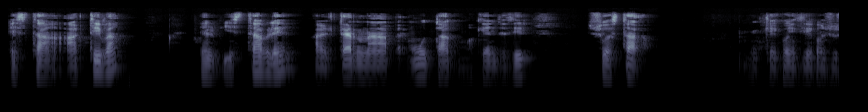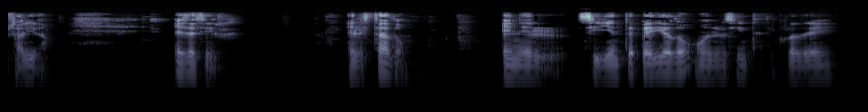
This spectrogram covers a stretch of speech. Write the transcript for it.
está activa, el biestable alterna, permuta, como quieren decir, su estado, que coincide con su salida. Es decir, el estado en el siguiente periodo o en el siguiente ciclo de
